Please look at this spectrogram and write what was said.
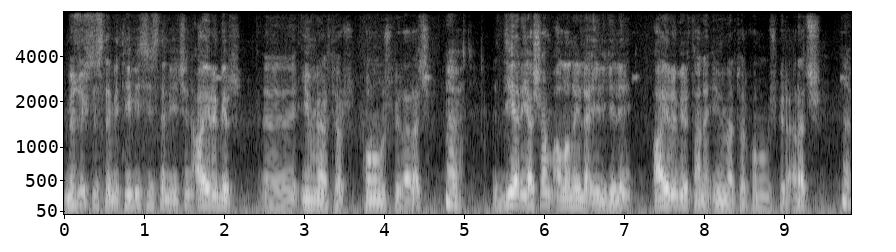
Müzik sistemi, TV sistemi için ayrı bir e, invertör konulmuş bir araç. Evet. Diğer yaşam alanıyla ilgili ayrı bir tane invertör konulmuş bir araç. Evet.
